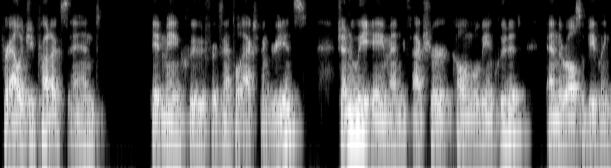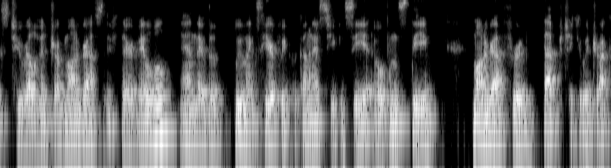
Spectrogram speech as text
For allergy products, and it may include, for example, active ingredients. Generally, a manufacturer column will be included, and there will also be links to relevant drug monographs if they're available. And they're the blue links here. If we click on this, you can see it opens the monograph for that particular drug.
